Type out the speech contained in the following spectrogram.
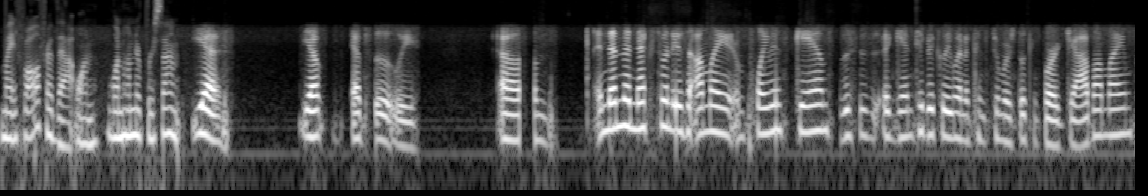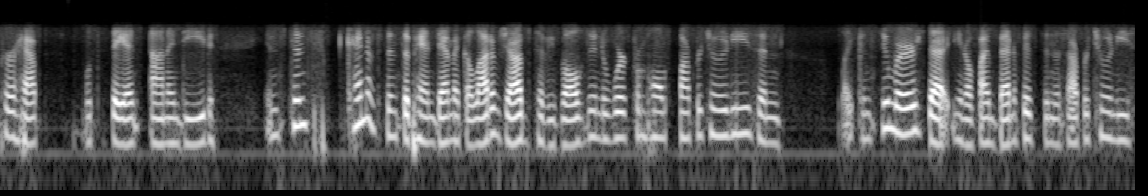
might fall for that one 100% yes. Yep absolutely. Um, and then the next one is online employment scams. This is again typically when a consumer is looking for a job online perhaps we'll say on indeed. And since kind of since the pandemic a lot of jobs have evolved into work from home opportunities and like consumers that you know find benefits in this opportunity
